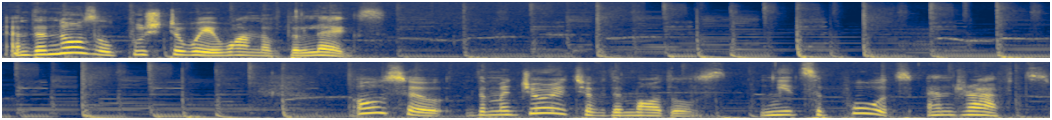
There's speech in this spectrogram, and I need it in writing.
and the nozzle pushed away one of the legs. Also, the majority of the models need supports and rafts.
